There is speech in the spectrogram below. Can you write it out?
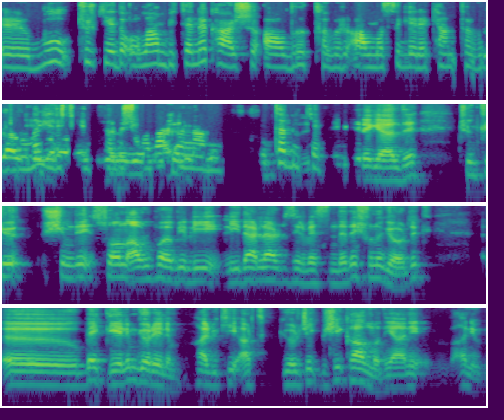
e, bu Türkiye'de olan bitene karşı aldığı tavır, alması gereken tavır, Biraz buna ilişkin çalışmalar önemli. Tabii ki. Bir yere geldi. Çünkü şimdi son Avrupa Birliği Liderler Zirvesi'nde de şunu gördük. Ee, bekleyelim görelim. Halbuki artık görecek bir şey kalmadı. Yani hani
